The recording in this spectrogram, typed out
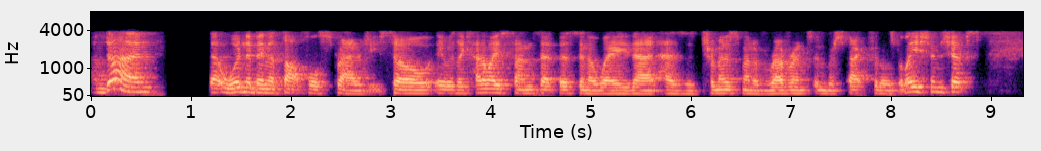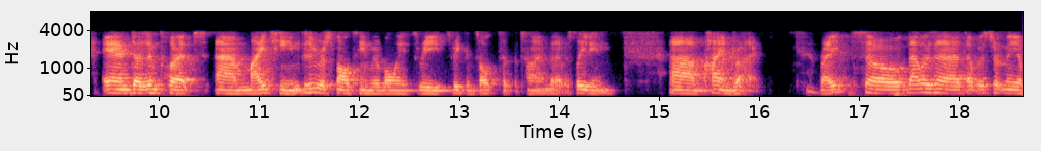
I'm done, that wouldn't have been a thoughtful strategy. So it was like, how do I sunset this in a way that has a tremendous amount of reverence and respect for those relationships? And doesn't put um, my team, because we were a small team, we were only three three consultants at the time that I was leading, um, high and dry, right? So that was a that was certainly a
